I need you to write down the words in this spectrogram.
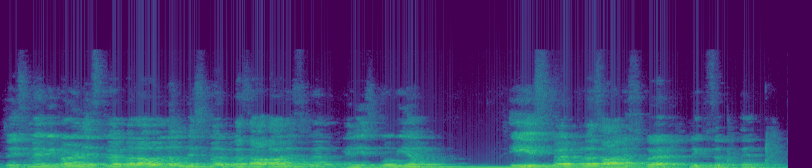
तो इसमें भी कर्ण स्क्वायर बराबर लंब स्क्वायर प्लस आधार स्क्वायर यानी इसको भी हम A square plus R square लिख सकते हैं।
